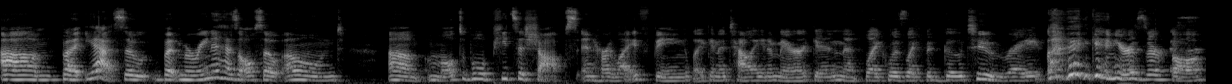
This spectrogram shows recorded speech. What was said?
Um, but yeah, so, but Marina has also owned um, multiple pizza shops in her life, being like an Italian American that like was like the go-to, right? like in your circle.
